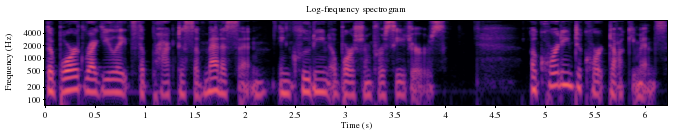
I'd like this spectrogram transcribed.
The board regulates the practice of medicine, including abortion procedures. According to court documents,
